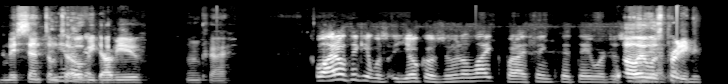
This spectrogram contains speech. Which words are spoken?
And they sent him to you know- OVW. Okay. Well, I don't think it was Yokozuna like, but I think that they were just. Well, it was pretty.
